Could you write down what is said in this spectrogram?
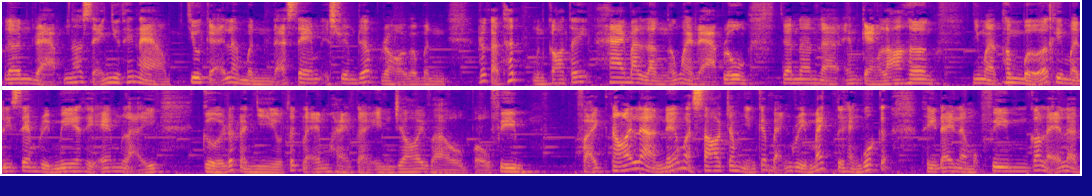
lên rạp nó sẽ như thế nào. Chưa kể là mình đã xem extreme drop rồi và mình rất là thích mình coi tới hai ba lần ở ngoài rạp luôn. Cho nên là em càng lo hơn. Nhưng mà hôm bữa khi mà đi xem premiere thì em lại cười rất là nhiều tức là em hoàn toàn enjoy vào bộ phim. Phải nói là nếu mà so trong những cái bản remake từ Hàn Quốc á, thì đây là một phim có lẽ là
